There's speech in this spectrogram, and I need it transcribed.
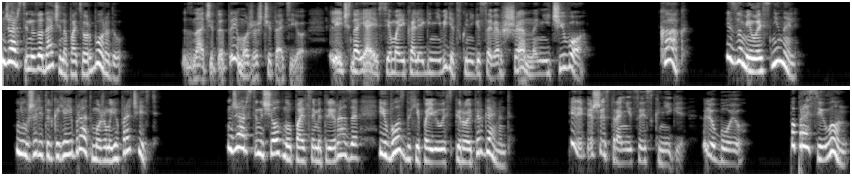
Джарстин озадаченно потер бороду. «Значит, и ты можешь читать ее. Лично я и все мои коллеги не видят в книге совершенно ничего». «Как?» – изумилась Нинель. «Неужели только я и брат можем ее прочесть?» Джарстин щелкнул пальцами три раза, и в воздухе появилось перо и пергамент. Перепиши страницы из книги. Любую». Попросил он.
